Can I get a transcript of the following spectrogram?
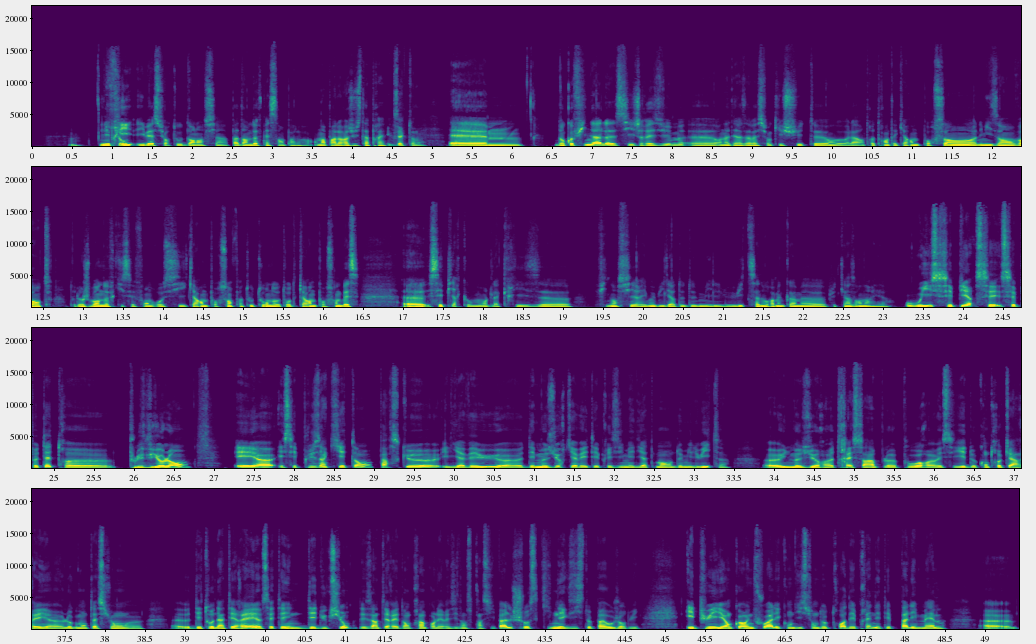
Les prix, ils baissent surtout dans l'ancien, pas dans le neuf, mais ça on parlera. On en parlera juste après. Exactement. Euh, donc au final, si je résume, euh, on a des réservations qui chutent euh, voilà, entre 30 et 40% les mises en vente de logements neufs qui s'effondrent aussi, 40 enfin tout tourne autour de 40% de baisse. Euh, c'est pire qu'au moment de la crise financière et immobilière de 2008. Ça nous ramène quand même plus de 15 ans en arrière. Oui, c'est pire. C'est peut-être plus violent. Et, et c'est plus inquiétant parce que il y avait eu des mesures qui avaient été prises immédiatement en 2008 euh, une mesure euh, très simple pour euh, essayer de contrecarrer l'augmentation des taux d'intérêt, c'était une déduction des intérêts d'emprunt pour les résidences principales, chose qui n'existe pas aujourd'hui. Et puis, encore une fois, les conditions d'octroi des prêts n'étaient pas les mêmes,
